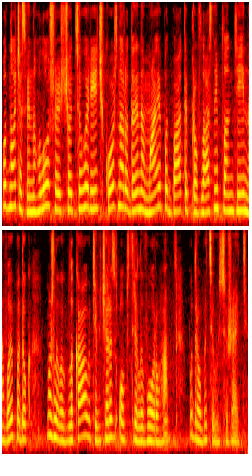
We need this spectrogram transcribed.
Водночас він наголошує, що цьогоріч кожна родина має подбати про власний план дій на випадок можливих блекаутів через обстріли ворога. Подробиці у сюжеті.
